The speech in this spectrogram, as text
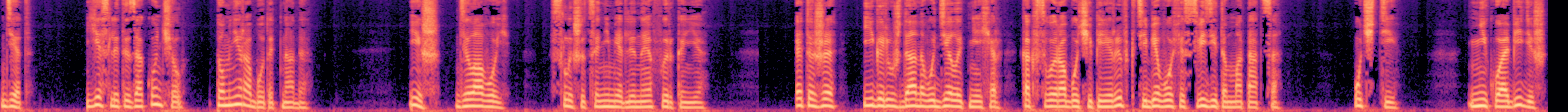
Дед, если ты закончил, то мне работать надо. Ишь, деловой слышится немедленное фырканье. «Это же Игорю Жданову делать нехер, как в свой рабочий перерыв к тебе в офис с визитом мотаться. Учти, Нику обидишь,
